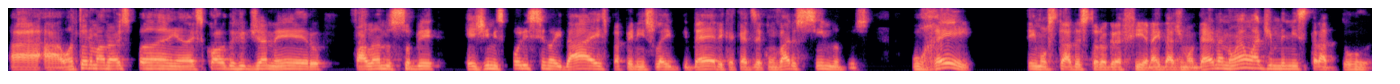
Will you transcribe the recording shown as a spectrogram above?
a, a, o Antônio Manuel Espanha, a Escola do Rio de Janeiro, falando sobre regimes polissinoidais para a Península Ibérica, quer dizer, com vários sínodos. O rei tem mostrado a historiografia na Idade Moderna, não é um administrador.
